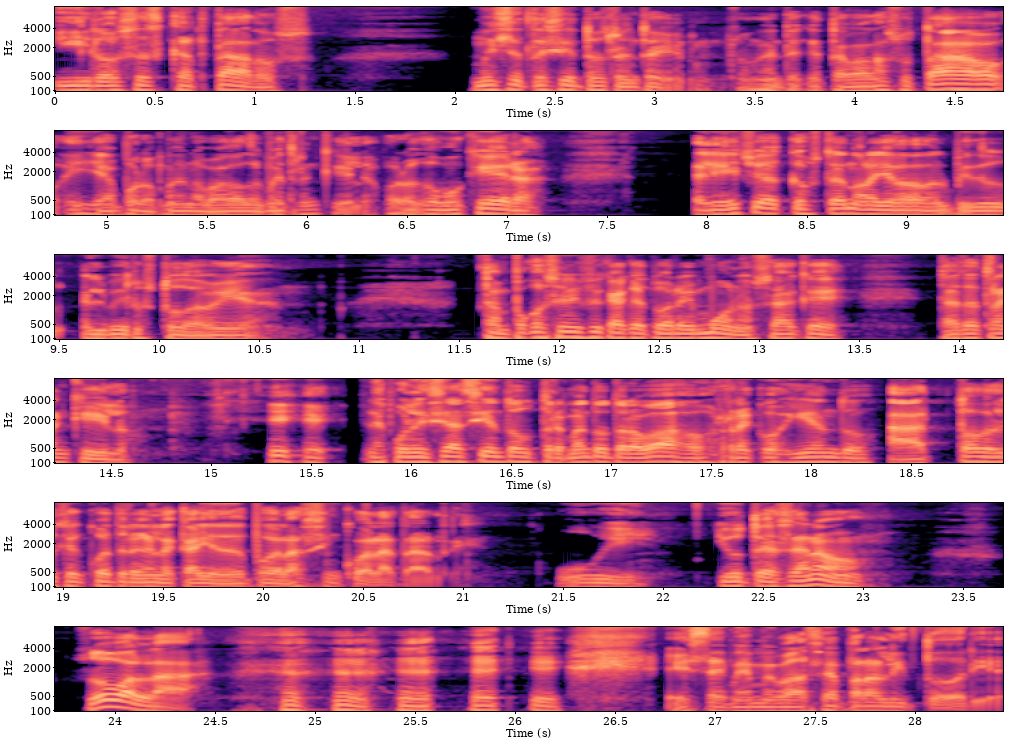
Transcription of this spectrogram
Y los descartados 1731. Son gente que estaban asustados y ya por lo menos van a dormir tranquilos. Pero como quiera, el hecho de que usted no le haya dado el virus, todavía, tampoco significa que tú eres inmune. O sea que, estate tranquilo. la policía haciendo un tremendo trabajo recogiendo a todo el que encuentren en la calle después de las 5 de la tarde. Uy. ¿Y usted se no? Súbala. Ese meme va a ser para la historia.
